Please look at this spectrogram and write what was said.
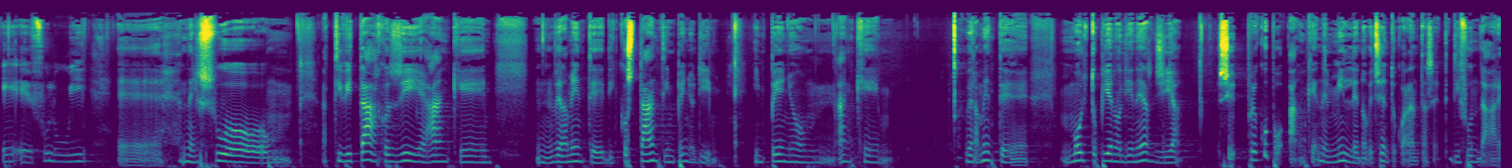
e eh, fu lui eh, nel suo um, attività così anche mh, mm, veramente di costante impegno di impegno mh, mm, anche veramente molto pieno di energia si preoccupò anche nel 1947 di fondare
